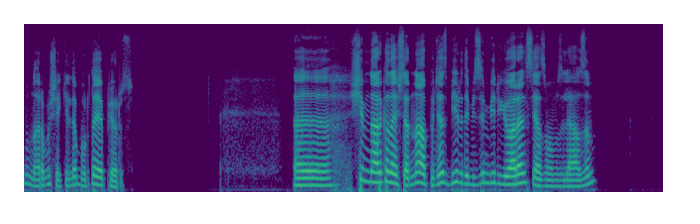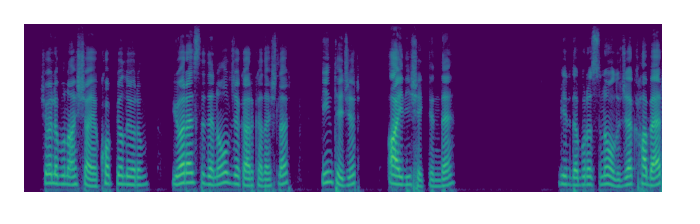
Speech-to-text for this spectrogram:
Bunları bu şekilde burada yapıyoruz. Ee, şimdi arkadaşlar ne yapacağız? Bir de bizim bir URLs yazmamız lazım. Şöyle bunu aşağıya kopyalıyorum. URLs'te de ne olacak arkadaşlar? Integer id şeklinde. Bir de burası ne olacak? Haber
